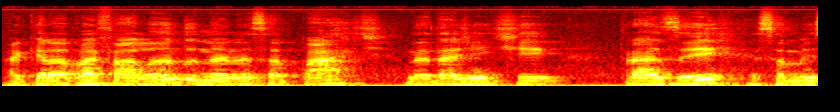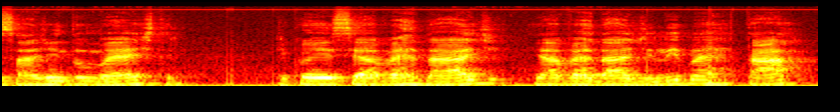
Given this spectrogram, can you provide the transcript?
Aqui ela vai falando né, nessa parte né, da gente trazer essa mensagem do Mestre, de conhecer a verdade e a verdade libertar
